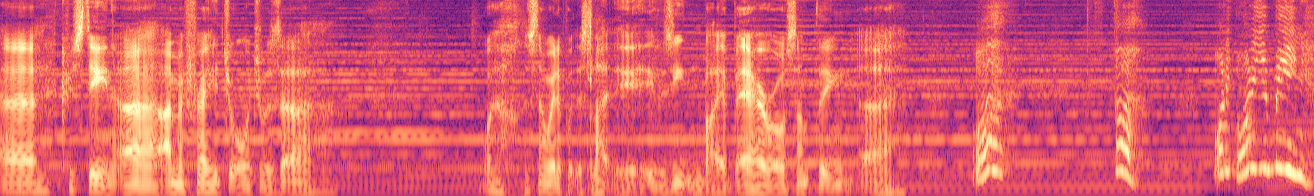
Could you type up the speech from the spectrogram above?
uh, Christine, uh, I'm afraid George was, uh, well, there's no way to put this lightly. He was eaten by a bear or something. Uh, What? Oh, what? do- What do you mean?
